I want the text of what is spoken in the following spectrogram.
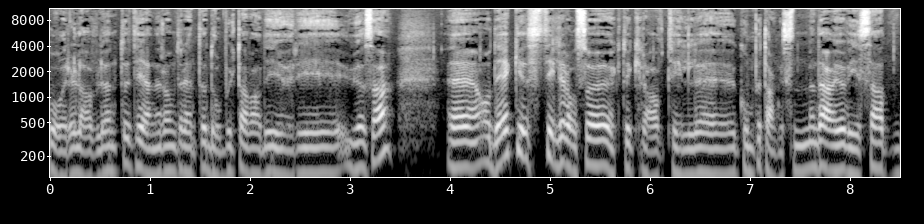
Våre lavlønte tjener omtrent det dobbelte av hva de gjør i USA. Eh, og Det stiller også økte krav til eh, kompetansen. Men det har jo vist seg at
